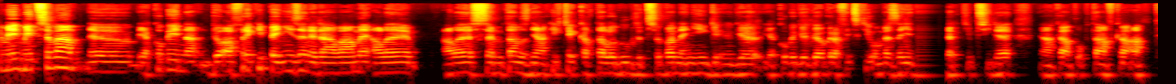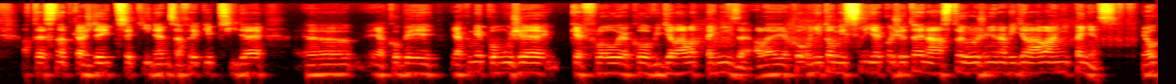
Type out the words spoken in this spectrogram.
my, my třeba eh, jakoby na, do Afriky peníze nedáváme, ale ale jsem tam z nějakých těch katalogů, kde třeba není ge, ge, jakoby geografický omezení, tak ti přijde nějaká poptávka a, a to je snad každý třetí den z Afriky přijde Uh, jakoby, jak mi pomůže Keflow jako vydělávat peníze, ale jako oni to myslí, jako že to je nástroj vyloženě na vydělávání peněz. Jo?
